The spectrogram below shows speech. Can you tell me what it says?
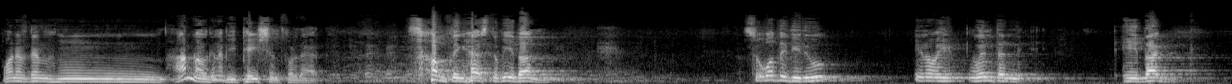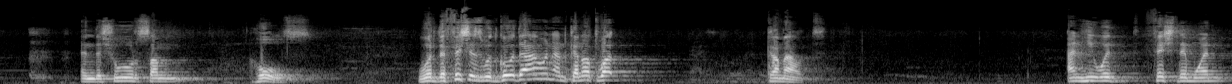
One of them, hmm, I'm not going to be patient for that. Something has to be done. So what did he do? You know, he went and he dug in the shore some holes where the fishes would go down and cannot what? Come out. And he would fish them when?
